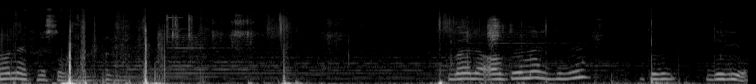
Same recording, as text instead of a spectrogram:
Daha nefes alıyorum. Böyle aldığınız gibi geri geliyor.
